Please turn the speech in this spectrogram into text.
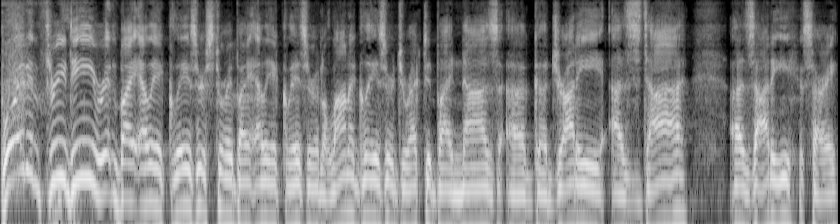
Boyd in 3D, written by Eliot Glazer, story by Eliot Glazer and Ilana Glazer, directed by Naz uh, Azda, Azadi, sorry.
